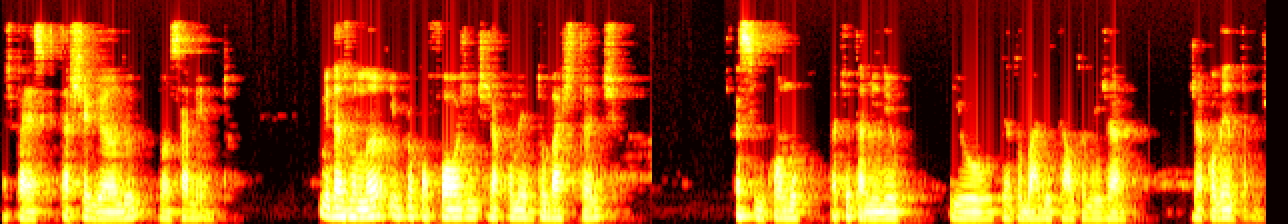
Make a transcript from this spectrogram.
mas parece que está chegando o lançamento. Midazolam e o propofol a gente já comentou bastante assim como a ketamina e o pentobarbital também já, já comentamos.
